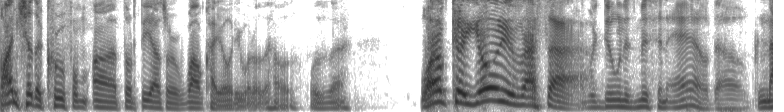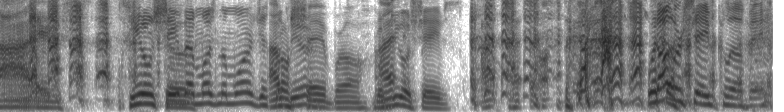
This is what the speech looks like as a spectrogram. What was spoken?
bunch of the crew from uh, Tortillas or Wild Coyote, whatever the hell was there. Wild Coyotes, Raza. We're doing is missing L, dog. Nice. So you don't shave Dude. that much no more? Just I a don't beard? shave, bro. I- Rodrigo shaves. with Dollar the- Shave Club, eh?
